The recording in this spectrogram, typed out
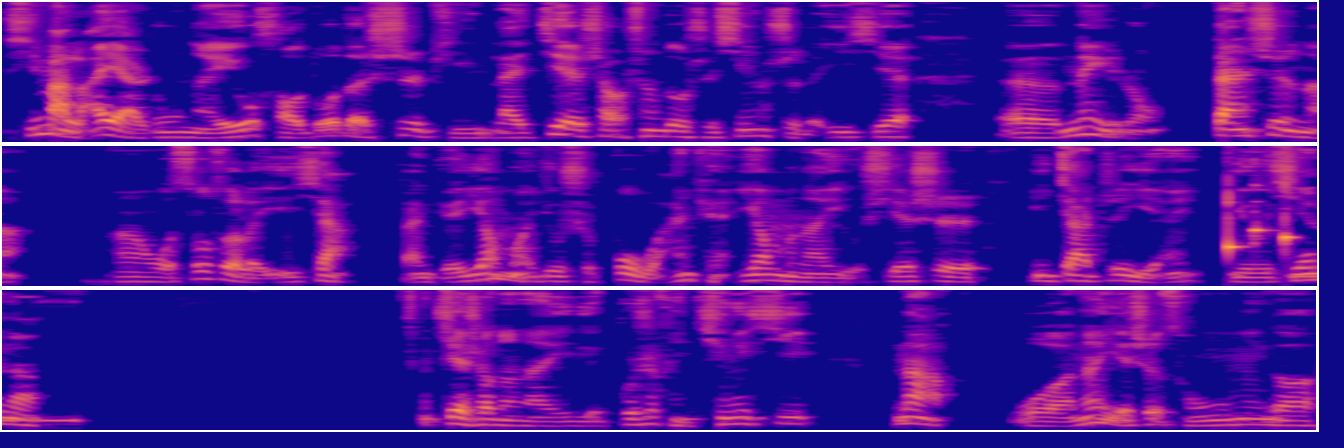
喜马拉雅中呢，也有好多的视频来介绍《圣斗士星矢》的一些呃内容，但是呢，嗯，我搜索了一下，感觉要么就是不完全，要么呢有些是一家之言，有些呢介绍的呢也不是很清晰。那我呢也是从那个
